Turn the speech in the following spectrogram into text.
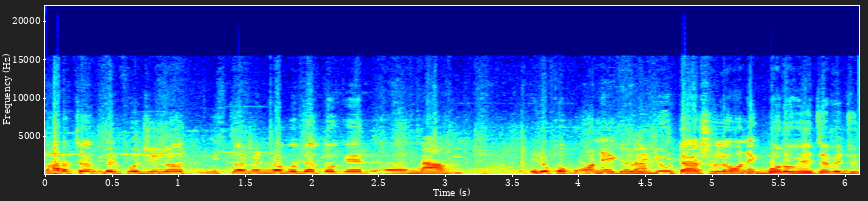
ভারচন্দ্রের ফজিলত ইসলামের নবজাতকের নাম এরকম অনেক ভিডিওটা আসলে অনেক বড় হয়ে যাবে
